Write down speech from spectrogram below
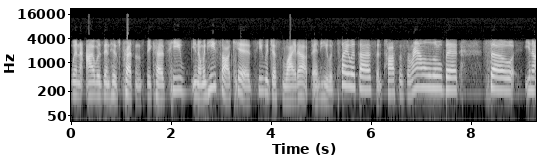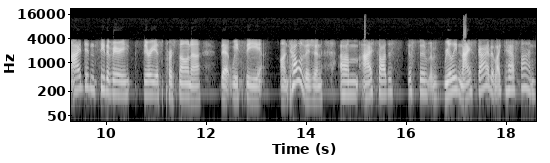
when I was in his presence because he, you know, when he saw kids, he would just light up and he would play with us and toss us around a little bit. So, you know, I didn't see the very serious persona that we see on television, um, I saw this just a really nice guy that liked to have fun.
